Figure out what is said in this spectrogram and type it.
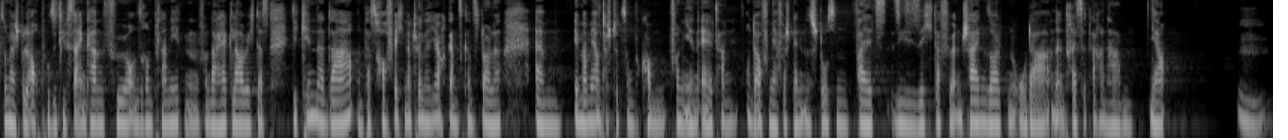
zum Beispiel auch positiv sein kann für unseren Planeten. Von daher glaube ich, dass die Kinder da, und das hoffe ich natürlich auch ganz, ganz dolle, ähm, immer mehr Unterstützung bekommen von ihren Eltern und auf mehr Verständnis stoßen, falls sie sich dafür entscheiden sollten oder ein Interesse daran haben. Ja. Mhm.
